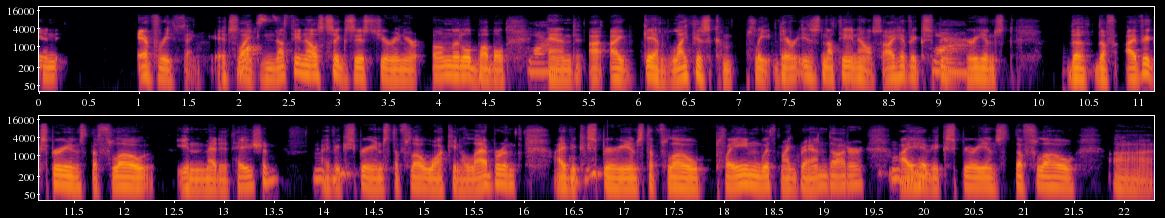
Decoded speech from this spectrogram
In everything. It's like nothing else exists. You're in your own little bubble. Yeah. and I, I again life is complete. There is nothing else. I have experienced the the i've experienced the flow in meditation. I've Mhm. experienced the flow walking a labyrinth. I've Mhm. experienced the flow playing with my granddaughter. I Mhm. have experienced the flow uh,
